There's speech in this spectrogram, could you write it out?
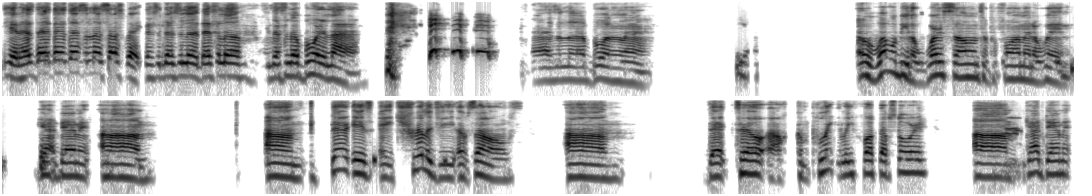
Yeah, that's that, that that's a little suspect. That's a, that's a little that's a little that's a little borderline. that's a little borderline. Yeah. Oh, what would be the worst song to perform at a wedding? God damn it. Um um there is a trilogy of songs um that tell a completely fucked up story. Um god damn it.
